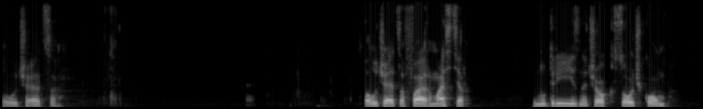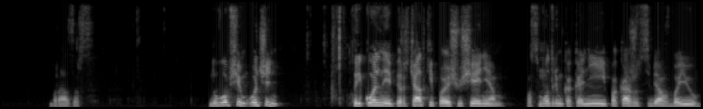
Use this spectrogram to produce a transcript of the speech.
Получается. Получается Firemaster. Внутри значок Sochcomp Brothers. Ну, в общем, очень прикольные перчатки по ощущениям. Посмотрим, как они покажут себя в бою.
